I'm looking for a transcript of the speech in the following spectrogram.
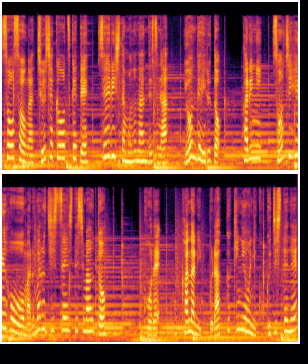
曹操が注釈をつけて整理したものなんですが読んでいると仮に孫子兵法を丸々実践してしまうとこれかなりブラック企業に告知してね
